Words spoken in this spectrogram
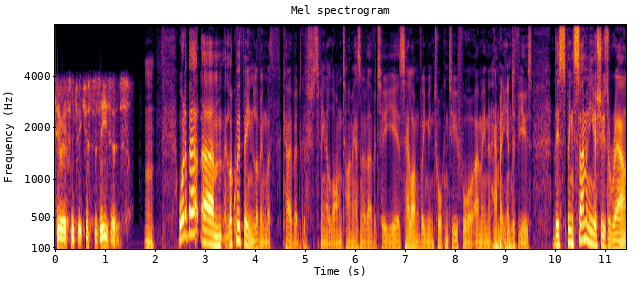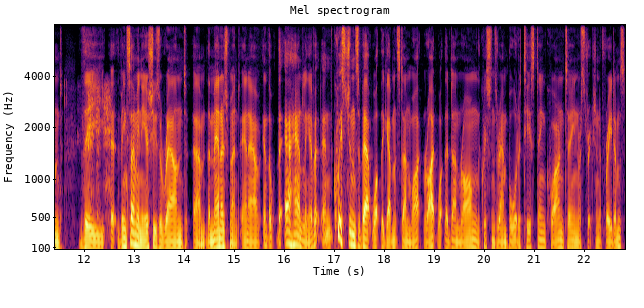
serious infectious diseases. Mm. What about, um, look, we've been living with COVID. Gosh, it's been a long time, hasn't it? Over two years. How long have we been talking to you for? I mean, and how many interviews? There's been so many issues around the uh, been so many issues around um, the management and our and the, our handling of it, and questions about what the government's done right, right, what they've done wrong. The questions around border testing, quarantine, restriction of freedoms,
